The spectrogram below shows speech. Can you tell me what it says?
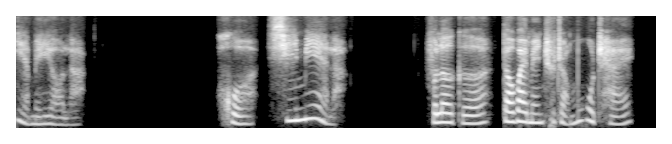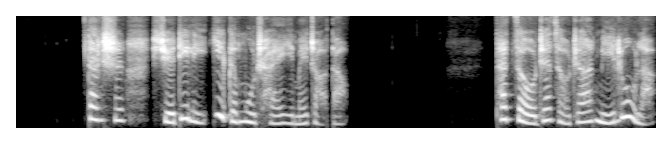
也没有了，火熄灭了。弗洛格到外面去找木柴。但是雪地里一根木柴也没找到。他走着走着迷路了，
